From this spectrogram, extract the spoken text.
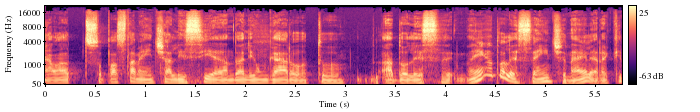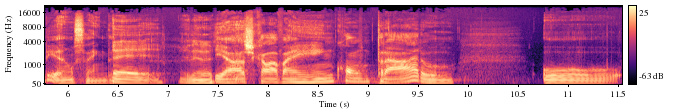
ela supostamente aliciando ali um garoto adolescente, nem adolescente, né? Ele era criança ainda. É, ele era... E eu acho que ela vai reencontrar o, o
